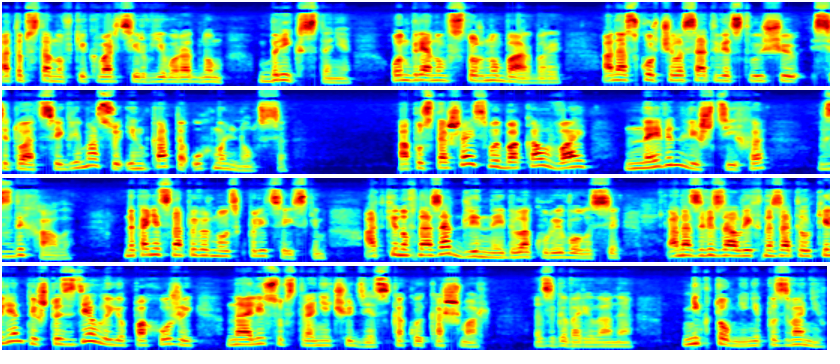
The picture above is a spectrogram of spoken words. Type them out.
от обстановки квартир в его родном Брикстоне. Он глянул в сторону Барбары. Она скорчила соответствующую ситуации гримасу, и Нката ухмыльнулся. Опустошая свой бокал, Вай Невин лишь тихо вздыхала. Наконец она повернулась к полицейским. Откинув назад длинные белокурые волосы, она завязала их на затылке лентой, что сделало ее похожей на Алису в «Стране чудес». «Какой кошмар!» — заговорила она. «Никто мне не позвонил,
